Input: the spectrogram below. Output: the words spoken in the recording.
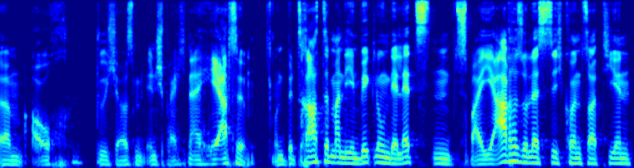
ähm, auch durchaus mit entsprechender Härte. Und betrachtet man die Entwicklung der letzten zwei Jahre, so lässt sich konstatieren,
